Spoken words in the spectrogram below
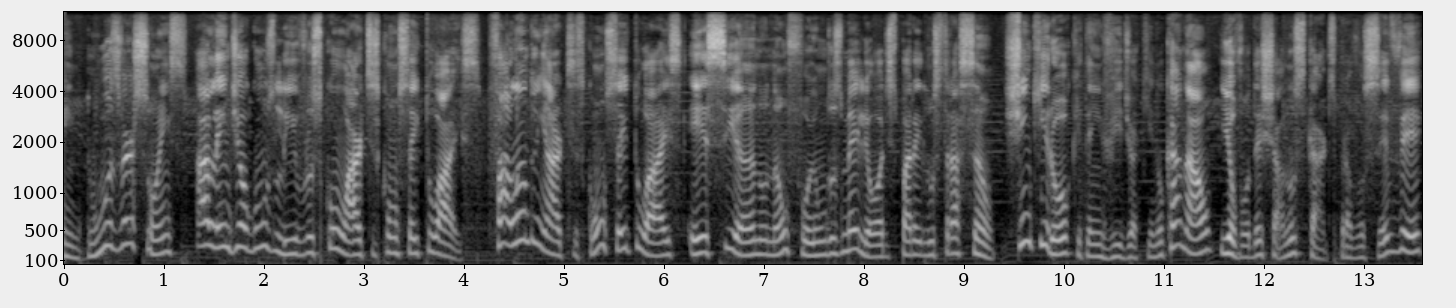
em duas versões, além de alguns livros com artes conceituais. Falando em artes conceituais, esse ano não foi um dos melhores para ilustração. Shinkiro, que tem vídeo aqui no canal, e eu vou deixar nos cards para você ver,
